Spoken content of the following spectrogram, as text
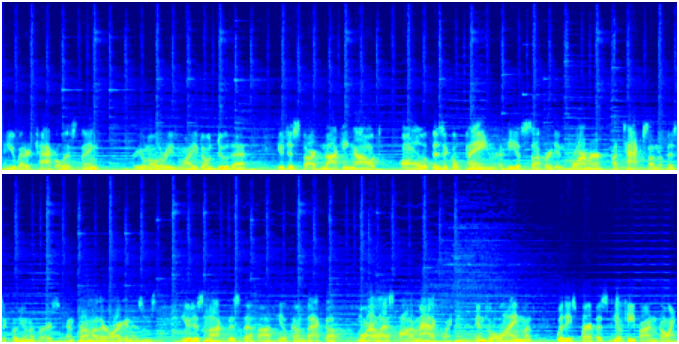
and you better tackle this thing, or you'll know the reason why. You don't do that. You just start knocking out all the physical pain that he has suffered in former attacks on the physical universe and from other organisms you just knock this stuff out, and he'll come back up more or less automatically into alignment with his purpose, and he'll keep on going.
